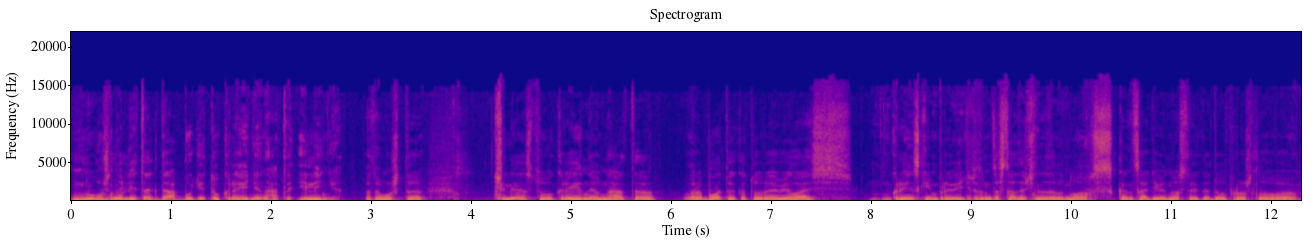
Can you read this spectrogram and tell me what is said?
Нужно ли тогда будет Украине НАТО или нет? Потому что членство Украины в НАТО, работа, которая велась украинским правительством достаточно давно, с конца 90-х годов прошлого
